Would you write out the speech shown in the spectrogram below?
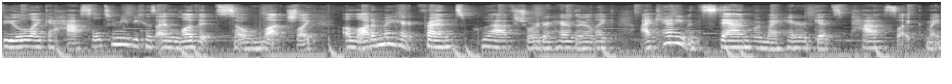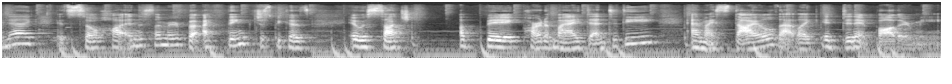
feel like a hassle to me because I love it so much. Like a lot of my hair friends who have shorter hair, they're like, I can't even stand when my hair gets past like my neck. It's so hot in the summer. But I think just because it was such a big part of my identity and my style that like it didn't bother me.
